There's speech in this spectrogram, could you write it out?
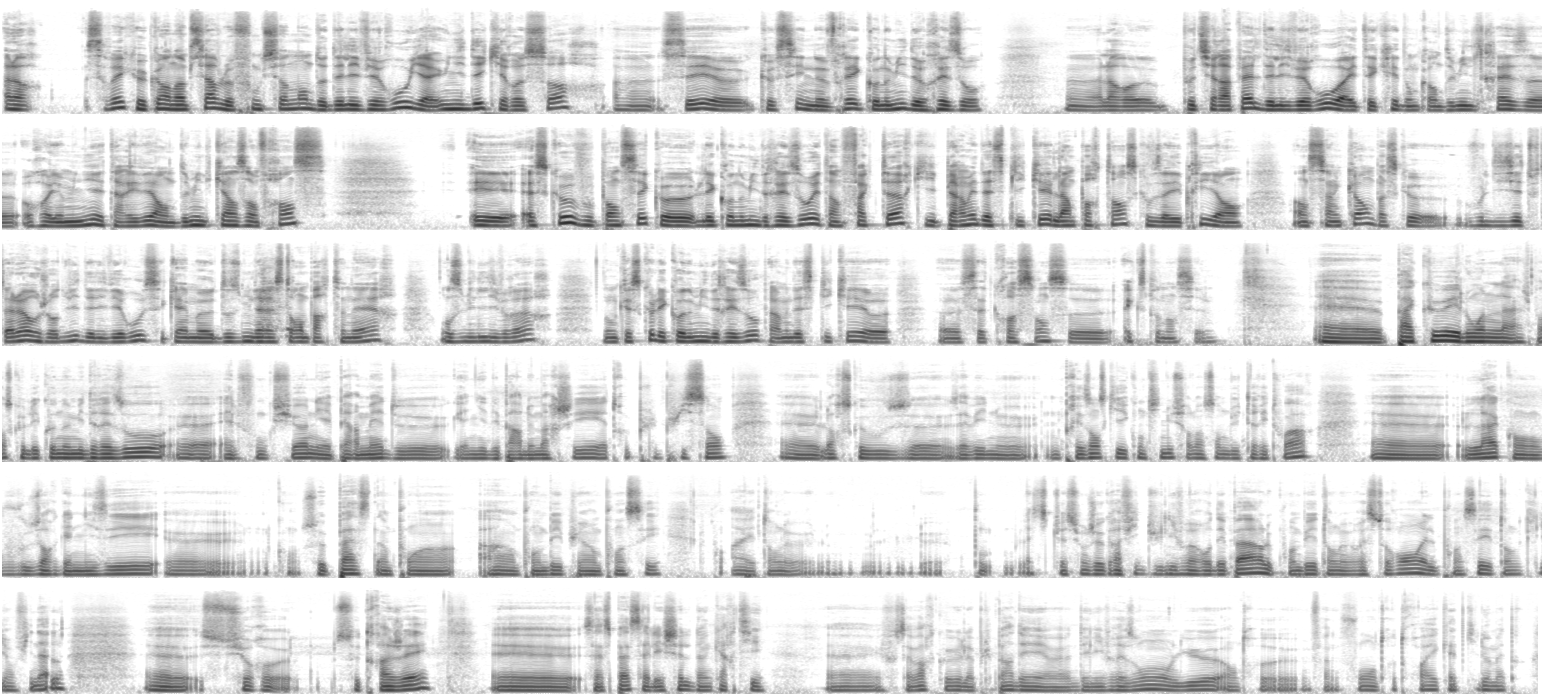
Alors, c'est vrai que quand on observe le fonctionnement de Deliveroo, il y a une idée qui ressort, euh, c'est euh, que c'est une vraie économie de réseau. Euh, alors, petit rappel, Deliveroo a été créé donc en 2013 au Royaume-Uni, est arrivé en 2015 en France. Et est-ce que vous pensez que l'économie de réseau est un facteur qui permet d'expliquer l'importance que vous avez pris en, en 5 ans? Parce que vous le disiez tout à l'heure, aujourd'hui, Deliveroo, c'est quand même 12 000 restaurants partenaires, 11 000 livreurs. Donc est-ce que l'économie de réseau permet d'expliquer euh, euh, cette croissance euh, exponentielle? Euh, pas que et loin de là. Je pense que l'économie de réseau, euh, elle fonctionne et elle permet de gagner des parts de marché, être plus puissant euh, lorsque vous, avez une, présence qui est continue sur l'ensemble du territoire. là, quand vous organisez, quand se passe d'un point A à un point B puis à un point C, le point A étant le, la situation géographique du livreur au départ, le point B étant le restaurant et le point C étant le client final. sur ce trajet, euh, ça se passe à l'échelle d'un quartier. Euh, il faut savoir que la plupart des, euh, livraisons ont lieu entre, enfin, font entre 3 et 4 km.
